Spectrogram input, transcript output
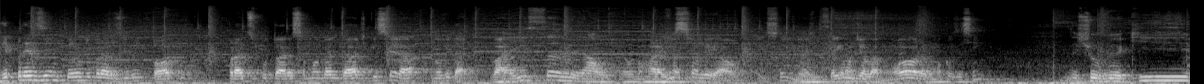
representando o Brasil em Tóquio para disputar essa modalidade que será novidade. Vai. Raíssa Leal é o nome Raíssa Leal, é isso aí mesmo. Raíssa Tem Leal. onde ela mora, alguma coisa assim? Deixa eu ver aqui.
